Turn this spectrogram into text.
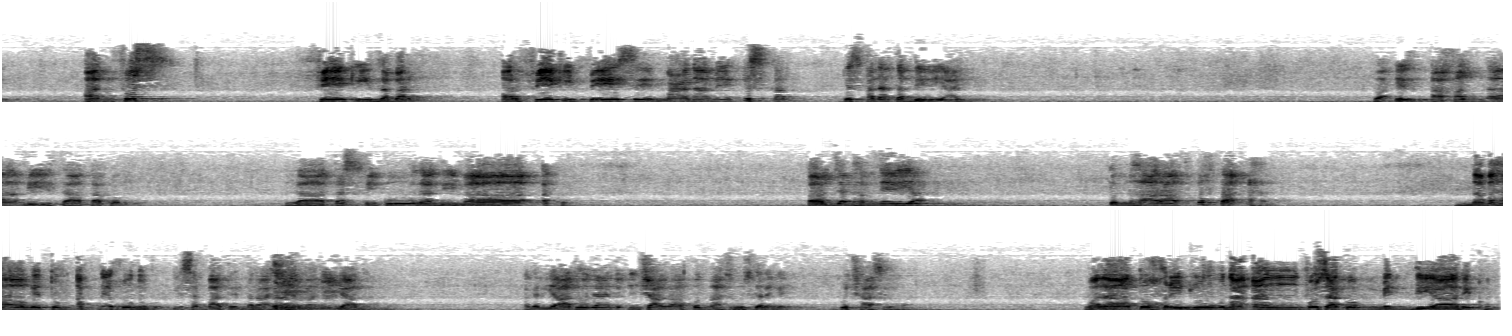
انفس، فے کی زبر۔ اور فے کی پے سے معنی میں کس قدر کس قدر تبدیلی آئی؟ وہ از اخذنا بھی تاکم لا تسفکون دماءکم اور جب ہم نے لیا تمہارا پختہ عہد نہ بہاؤ گے تم اپنے خونوں کو۔ یہ سب باتیں براہ مہربانی یاد رکھو اگر یاد ہو جائیں تو ان شاء اللہ خود محسوس کریں گے کچھ حاصل ہو ولا تخرجون انفسکم من دیارکم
